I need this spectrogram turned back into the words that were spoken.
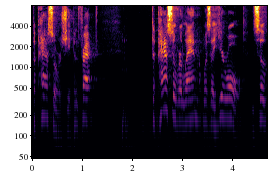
the Passover sheep. In fact, the Passover lamb was a year old. And so,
